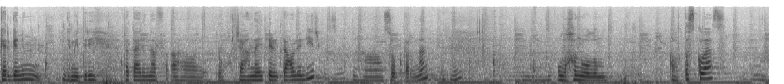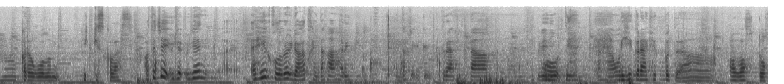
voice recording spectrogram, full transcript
Кергенім Дмитрий Татаринов чағына етелікті аулелер соппарынан. Улахан олым 6 класс, қыры олым 2 класс. Ата же үлен эхи колора үлягат хайда хахары. Графикта Ол үлен. Бихи график бұд олық тоқ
